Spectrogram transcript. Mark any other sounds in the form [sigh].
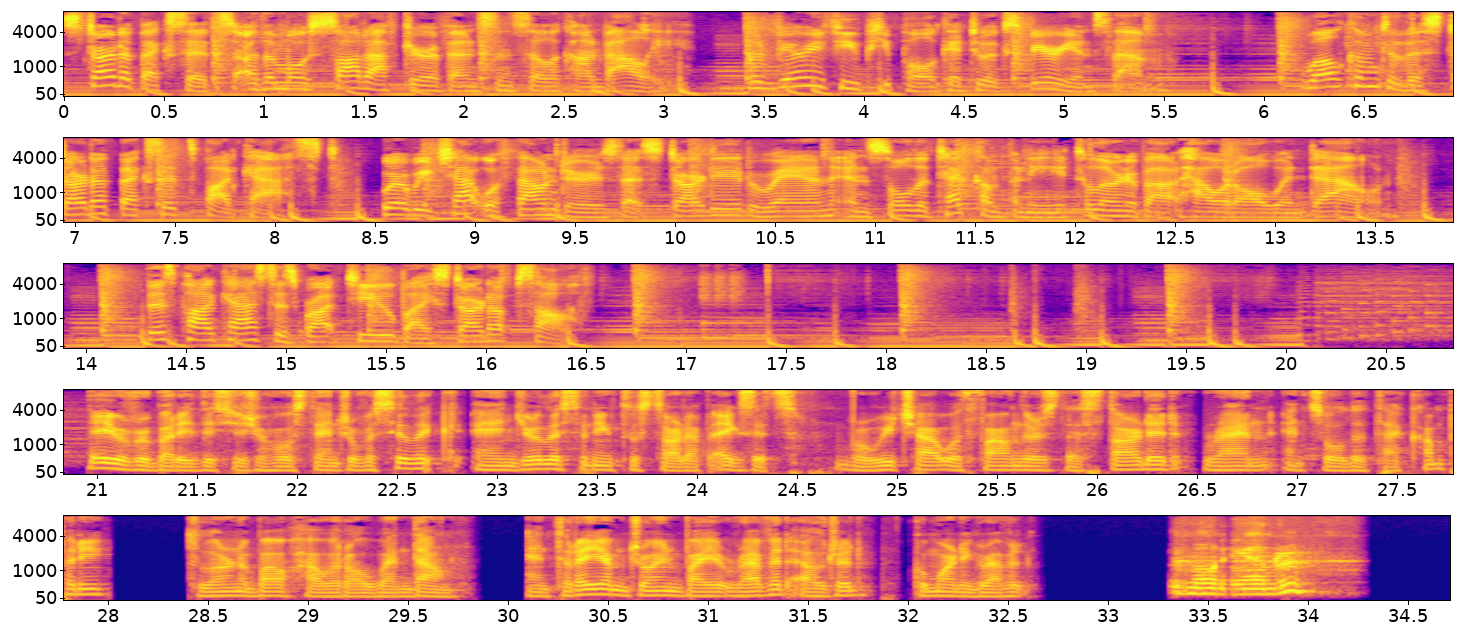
Startup exits are the most sought after events in Silicon Valley, but very few people get to experience them. Welcome to the Startup Exits Podcast, where we chat with founders that started, ran, and sold a tech company to learn about how it all went down. This podcast is brought to you by Startup Soft. Hey everybody, this is your host Andrew Vasilik, and you're listening to Startup Exits, where we chat with founders that started, ran, and sold a tech company to learn about how it all went down. And today I'm joined by Ravid Eldred. Good morning, Ravid. Good morning, Andrew.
